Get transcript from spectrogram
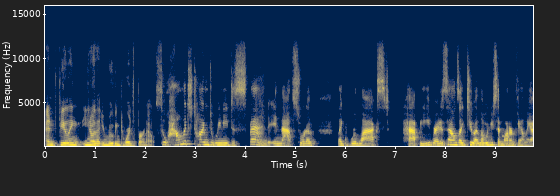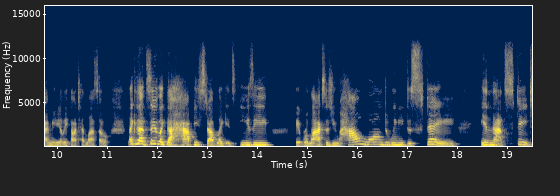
and feeling, you know, that you're moving towards burnout. So, how much time do we need to spend in that sort of like relaxed, happy, right? It sounds like too. I love when you said modern family. I immediately thought Ted Lasso. Like that, say like the happy stuff, like it's easy, it relaxes you. How long do we need to stay in that state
